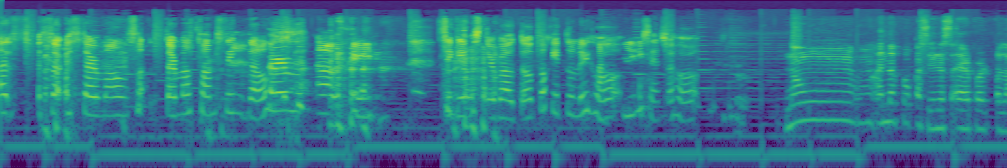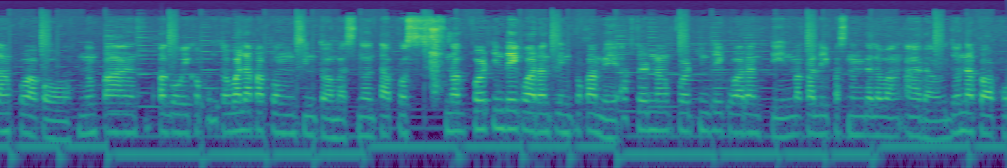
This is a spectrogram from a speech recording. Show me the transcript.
Ah, th- th- thermal, thermal something daw. Term, ah, okay. Sige, Mr. Baldo, pakituloy ho. Please. Pasensya ho. Nung ano po kasi nasa airport pa lang po ako, nung pa, pag-uwi ko po dito, wala pa pong sintomas noon. Tapos nag 14 day quarantine po kami. After ng 14 day quarantine, makalipas ng dalawang araw, doon na po ako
